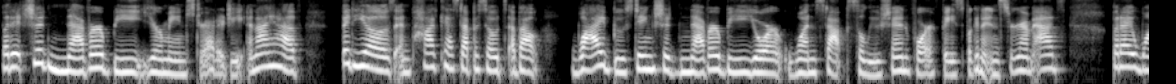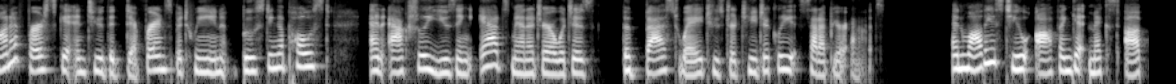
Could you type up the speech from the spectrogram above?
but it should never be your main strategy. And I have videos and podcast episodes about why boosting should never be your one stop solution for Facebook and Instagram ads. But I want to first get into the difference between boosting a post and actually using Ads Manager, which is the best way to strategically set up your ads. And while these two often get mixed up,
